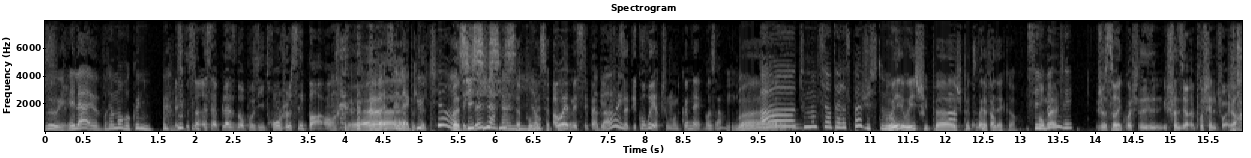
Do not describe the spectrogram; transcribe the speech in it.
oui, oui. Et là, euh, vraiment reconnu. Est-ce que ça aurait sa place dans Positron? Je sais pas. Hein. Euh, bah, c'est la culture. Bah si, si, si, ça pourrait, ça pourrait. Ah ouais, mais c'est pas ah quelque bah chose à découvrir. Tout le monde connaît Mozart. Bah... Ah, tout le monde s'y intéresse pas justement. Oui, oui, je suis pas, je suis pas tout à fait d'accord. C'est une bonne idée. Je saurai quoi choisir la prochaine fois alors.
